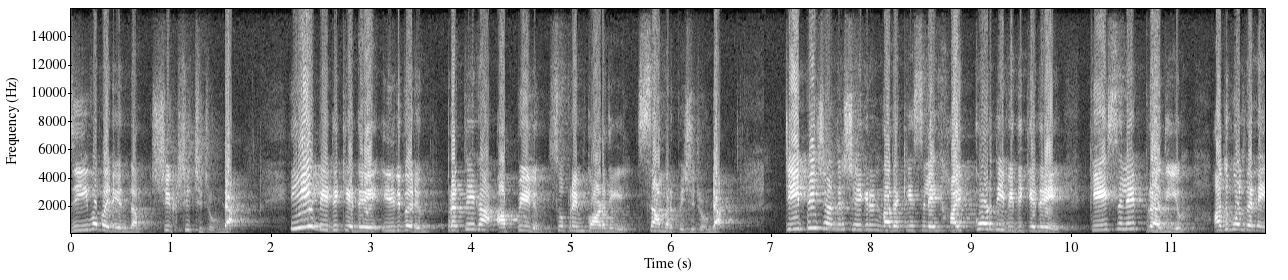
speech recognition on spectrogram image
ജീവപര്യന്തം ശിക്ഷിച്ചിട്ടുണ്ട്. ഈ വിധിക്കെതിരെ ഇരുവരും പ്രത്യേക അപ്പീലും സുപ്രീം കോടതിയിൽ സമർപ്പിച്ചിട്ടുണ്ട്. ടി പി ചന്ദ്രശേഖരൻ വധക്കേസിലെ ഹൈക്കോടതി വിധിക്കെതിരെ കേസിലെ പ്രതിയും അതുപോലെ തന്നെ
